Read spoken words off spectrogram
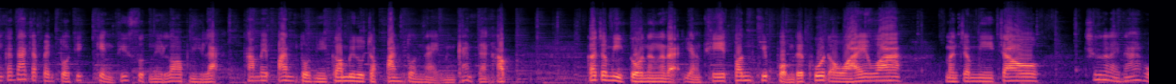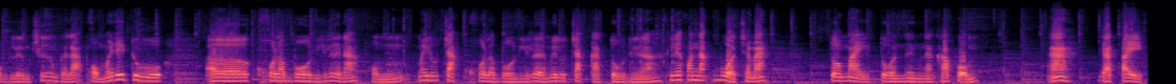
มันก็น่าจะเป็นตัวที่เก่งที่สุดในรอบนี้แหละ ถ้าไม่ปั้นตัวนี้ก็ไม่รู้จะปั้นตัวไหนเหมือนกันนะครับ ก็จะมีอีกตัวหนึงแหละ อย่างที่ต้นคลิปผมได้พูดเอาไว้ว่า มันจะมีเจ้าชื่ออะไรนะ ผมลืมชื่อไปแล้วผมไม่ได้ดูเอ่อโคลาโบนี้เลยนะ ผมไม่รู้จักโคลาโบนี้เลย ไม่รู้จักการ์ตูนเนื้อ เรียกว่านักบวชใช่ไหมตัวใหม่อีกตัวหนึ่งนะครับผมอะยัดไปอีก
